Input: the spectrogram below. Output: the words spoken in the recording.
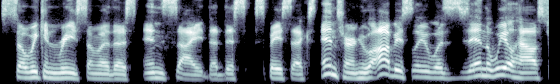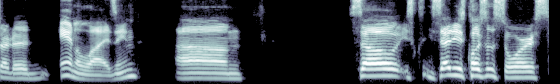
so we can read some of this insight that this SpaceX intern, who obviously was in the wheelhouse, started analyzing. Um, so he said he's close to the source.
